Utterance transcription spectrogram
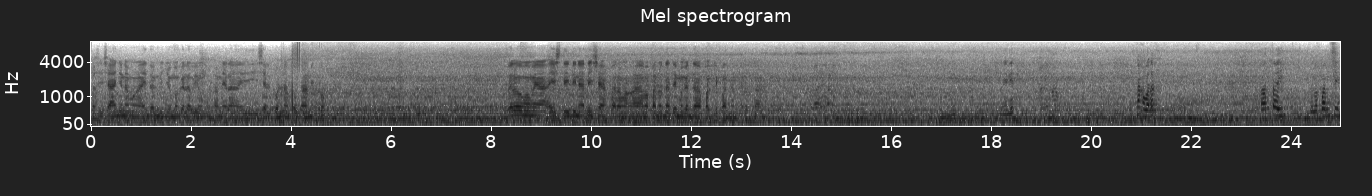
Pasensyahan nyo na mga idol medyo magalaw yung camera. Eh, cellphone lang itong gamit ko. Pero mamaya ay steady natin siya para maka- mapanood natin maganda paglipad ng aeroplano Init? Nakawala? Patay. Ito napansin.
